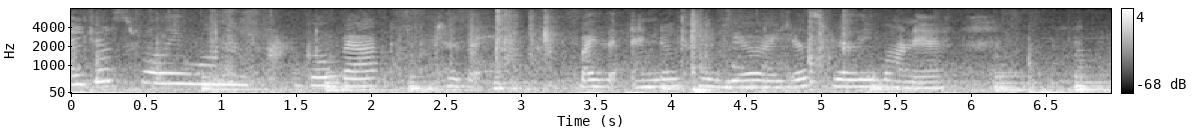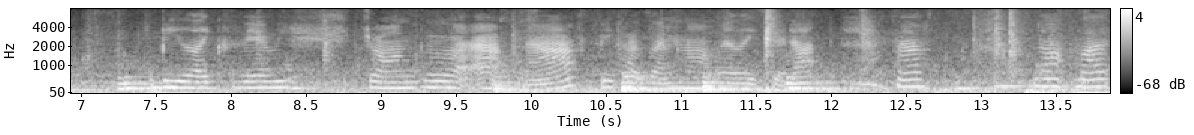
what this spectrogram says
I just really want to go back to the by the end of the year. I just really want to be like very stronger at math because I'm not really good at math. Not much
